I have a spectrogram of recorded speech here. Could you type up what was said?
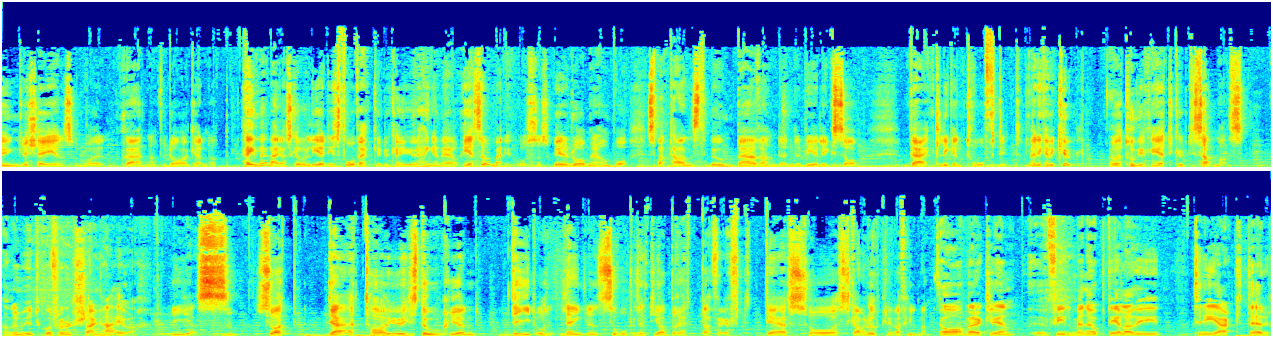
yngre tjejen som då är stjärnan för dagen att häng med mig, jag ska vara ledig i två veckor, du kan ju hänga med och resa med mig. Och så spelar då med hon på spartans, det blir umbäranden, det blir liksom verkligen torftigt. Men det kan bli kul. Och jag tror vi kan ha jättekul tillsammans. Ja, de utgår från Shanghai va? Yes. Så att där tar ju historien vid och längre än så vill inte jag berätta för efter det så ska man uppleva filmen. Ja, verkligen. Filmen är uppdelad i tre akter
